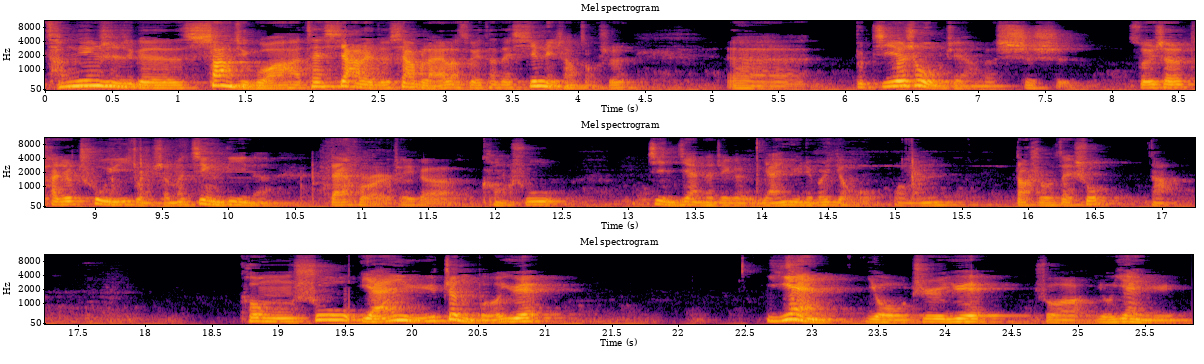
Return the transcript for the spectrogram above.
曾经是这个上去过啊，再下来就下不来了，所以他在心理上总是呃不接受这样的事实所以说他就处于一种什么境地呢？待会儿这个孔书进谏的这个言语里边有，我们到时候再说啊。孔书言于郑伯曰：“晏有之曰，说有谚语，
